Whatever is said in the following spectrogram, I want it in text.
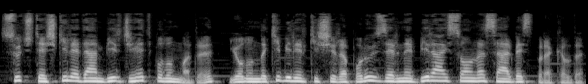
Suç teşkil eden bir cihet bulunmadı, yolundaki bilirkişi raporu üzerine bir ay sonra serbest bırakıldı.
